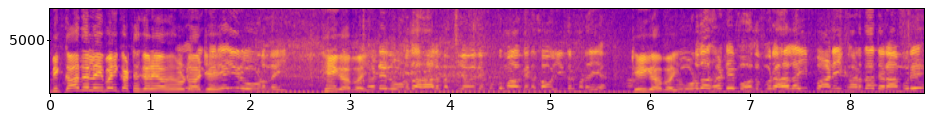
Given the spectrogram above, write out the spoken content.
ਵੀ ਕਾਹਦੇ ਲਈ ਬਾਈ ਇਕੱਠ ਕਰਿਆ ਹੋਇਆ ਤੁਹਾਡਾ ਅੱਜ? ਇਹ ਰੋਡ ਲਈ। ਠੀਕ ਆ ਬਾਈ। ਸਾਡੇ ਰੋਡ ਦਾ ਹਾਲ ਬੱਚਿਆਂ ਦੇ ਦੇਖੋ ਘੁਮਾ ਕੇ ਦਿਖਾਓ ਜੀ ਇੱਧਰ ਮੜਾ ਜਾ ਠੀਕ ਆ ਬਾਈ। ਰੋਡ ਦਾ ਸਾਡੇ ਬਹੁਤ ਬੁਰਾ ਹਾਲ ਆ ਜੀ ਪਾਣੀ ਖੜਦਾ ਦਰਾਂ ਮੂਰੇ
